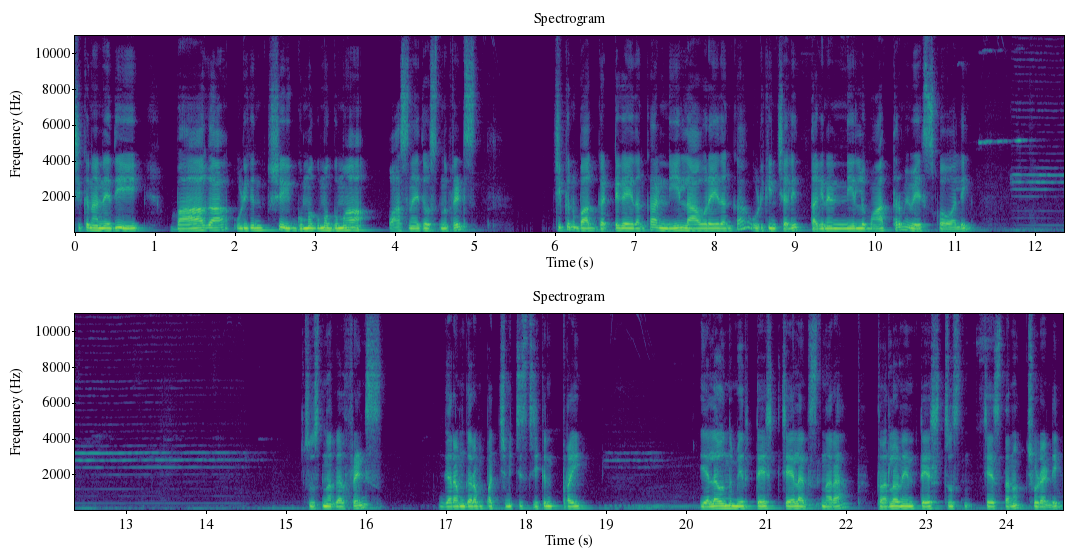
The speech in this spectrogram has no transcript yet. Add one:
చికెన్ అనేది బాగా ఉడికించి గుమ్మ గుమ్మ గుమ్మ వాసన అయితే వస్తుంది ఫ్రెండ్స్. చికెన్ బాగా గట్టిగా అయ్యేదాకా నీళ్ళు ఆవిరయ్యేదాకా ఉడికించాలి. తగిన నీళ్ళు మాత్రమే వేసుకోవాలి. చూస్తున్నారు కదా ఫ్రెండ్స్ గరం గరం పచ్చిమిర్చి చికెన్ ఫ్రై. ఎలా ఉంది మీరు టేస్ట్ చేయాలనిస్తున్నారా త్వరలో నేను టేస్ట్ చూ చేస్తాను. చూడండి.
